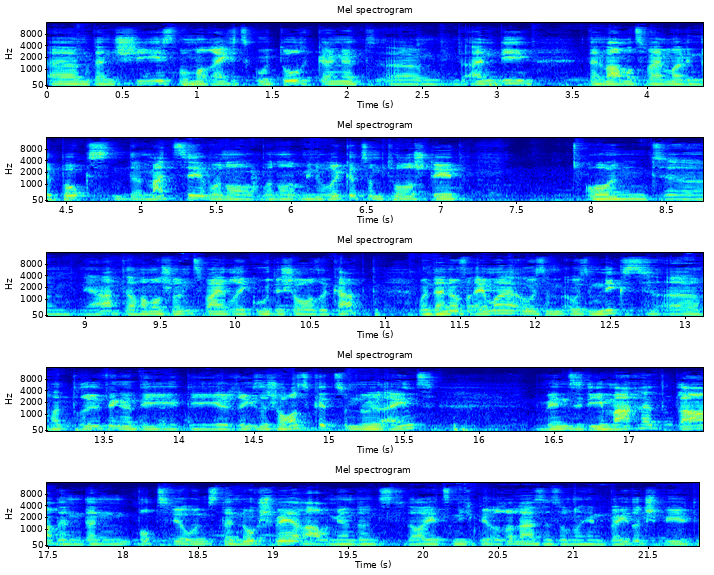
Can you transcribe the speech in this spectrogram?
ähm, dann schießt, wo man rechts gut durchgegangen ähm, Andi. Dann waren wir zweimal in der Box, der Matze, wo er, wo er mit dem Rücken zum Tor steht. Und äh, ja, da haben wir schon zwei, drei gute Chancen gehabt. Und dann auf einmal aus dem, aus dem Nix äh, hat Drillfinger die, die riesige Chance zum 0-1. Wenn sie die machen, klar, dann, dann wird es für uns dann noch schwerer, aber wir haben uns da jetzt nicht beirren lassen, sondern haben weitergespielt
